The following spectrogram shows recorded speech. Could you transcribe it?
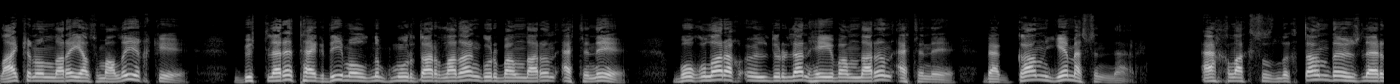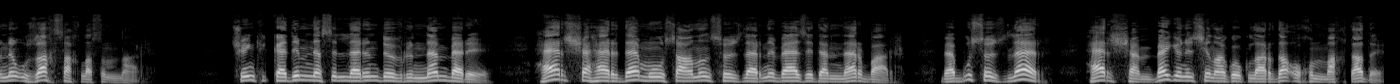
Lakin onlara yazmalıyıq ki, bütlərə təqdim olunub murdarlanan qurbanların ətini, boğularaq öldürülən heyvanların ətini və qan yeməsinlər. Əxlaqsızlıqdan da özlərini uzaq saxlasınlar. Çünki qədim nəsillərin dövründən bəri hər şəhərdə Musanın sözlərini vəz edənlər var və bu sözlər hər şəmbə günü sinagoglarda oxunmaqdadır.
